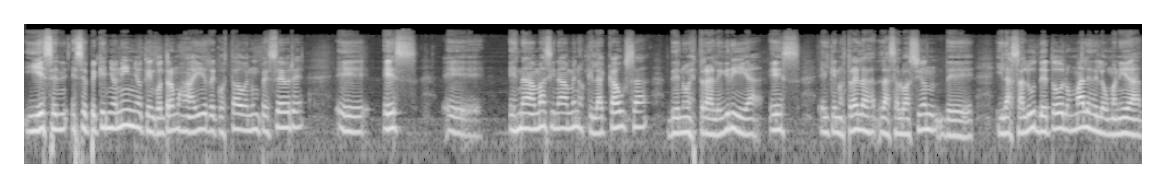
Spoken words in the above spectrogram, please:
y ese, ese pequeño niño que encontramos ahí recostado en un pesebre eh, es, eh, es nada más y nada menos que la causa de nuestra alegría, es el que nos trae la, salvación de, y la salud de todos los males de la humanidad.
